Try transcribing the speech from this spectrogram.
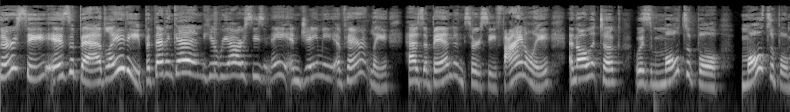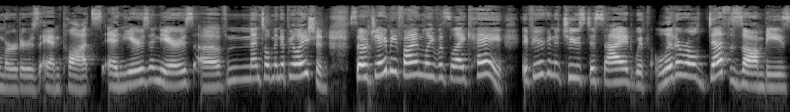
Cersei is a bad lady. But then again, here we are, season eight, and Jaime apparently has abandoned Cersei finally. And all it took was multiple, multiple murders and plots and years and years of mental manipulation. So Jaime finally was like, Hey, if you're going to choose to side with literal death zombies,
